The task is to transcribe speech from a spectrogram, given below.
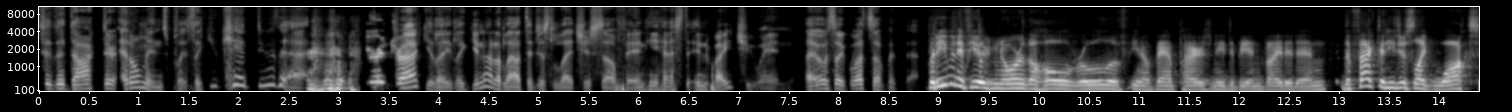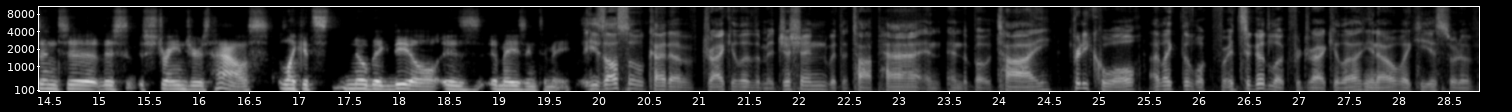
to the Dr. Edelmann's place. Like, you can't do that. You're a Dracula. Like, you're not allowed to just let yourself in. He has to invite you in. I was like, what's up with that? But even if you ignore the whole rule of, you know, vampires need to be invited in, the fact that he just like walks into this stranger's house like it's no big deal is amazing to me. He's also kind of Dracula the magician with the top hat and, and the bow tie. Pretty cool. I like the look for it's a good look for Dracula, you know, like he is sort of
